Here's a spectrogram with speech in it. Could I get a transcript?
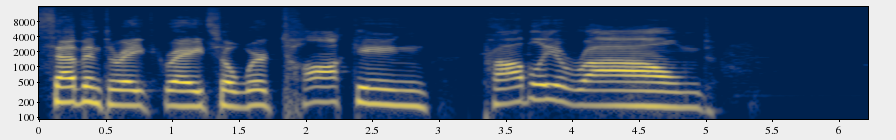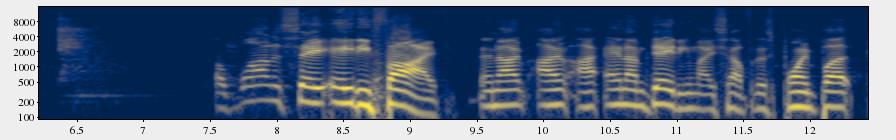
seventh or eighth grade. So we're talking probably around I want to say 85 and I'm I'm I, and I'm dating myself at this point. But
